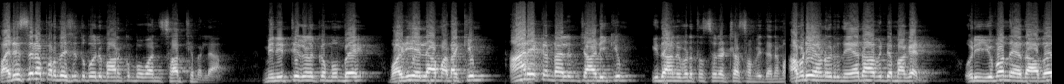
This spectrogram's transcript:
പരിസര പ്രദേശത്ത് പോലും ആർക്കും പോകാൻ സാധ്യമല്ല. മിനിറ്റുകൾക്ക് മുമ്പേ വഴിയെല്ലാം അടയ്ക്കും. ആരെ കണ്ടാലും ചാടിക്കും. ഇതാണ് ഇവിടുത്തെ സുരക്ഷാ സംവിധാനം. അവിടെയാണ് ഒരു നേതാവിന്റെ മകൻ ഒരു യുവ നേതാവ്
